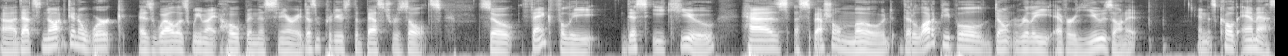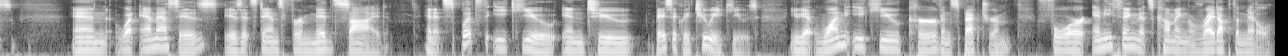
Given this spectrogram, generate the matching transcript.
uh, that's not going to work as well as we might hope in this scenario. It doesn't produce the best results. So thankfully, this EQ has a special mode that a lot of people don't really ever use on it, and it's called MS. And what MS is, is it stands for mid-side, and it splits the EQ into basically two EQs. You get one EQ curve and spectrum for anything that's coming right up the middle,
